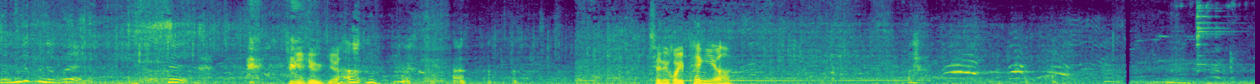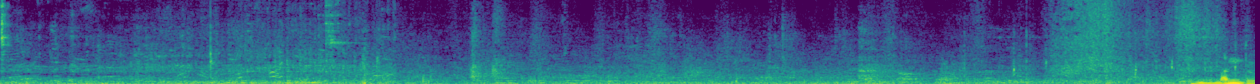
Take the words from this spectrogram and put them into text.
핸드폰 누구야? 주기 교육이야. 쟤는 거의 팽이야. 만두.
